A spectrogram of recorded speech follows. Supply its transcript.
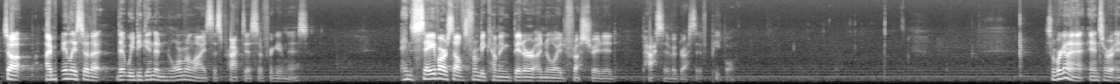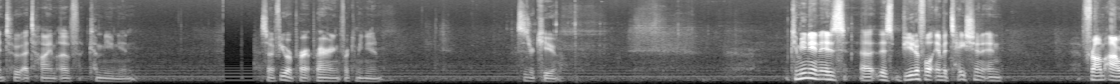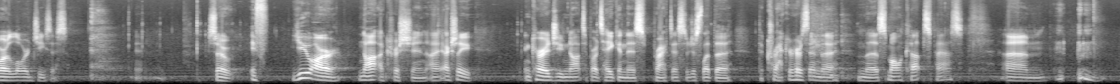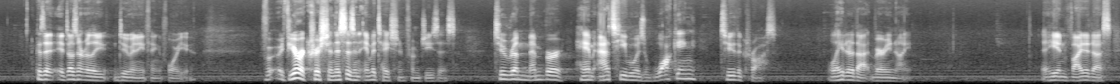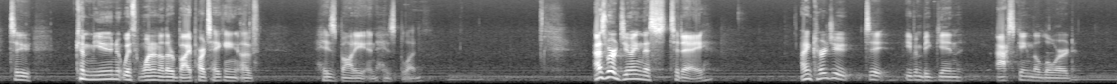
so I mainly so that, that we begin to normalize this practice of forgiveness and save ourselves from becoming bitter, annoyed, frustrated, passive aggressive people. So, we're going to enter into a time of communion. So, if you are preparing for communion, this is your cue. Communion is uh, this beautiful invitation and from our Lord Jesus. So if you are not a Christian, I actually encourage you not to partake in this practice. So just let the, the crackers and the, and the small cups pass. Because um, it, it doesn't really do anything for you. If you're a Christian, this is an invitation from Jesus to remember him as he was walking to the cross later that very night. He invited us to commune with one another by partaking of his body and his blood. As we're doing this today, I encourage you to even begin asking the Lord,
